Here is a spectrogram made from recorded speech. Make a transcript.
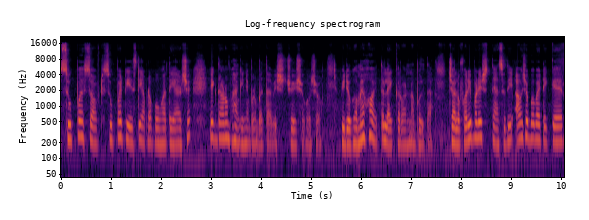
સુપર સોફ્ટ, સુપર ટેસ્ટી આપણા પૌવા તૈયાર છે. એક દાણો ભાંગીને પણ બતાવીશ, જોઈ શકો છો. વીડિયો ગમે હોય તો લાઈક કરવાનું ના ભૂલતા. ચાલો ફરી મળીશ ત્યાં સુધી આવજો. બાય ટેક કેર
